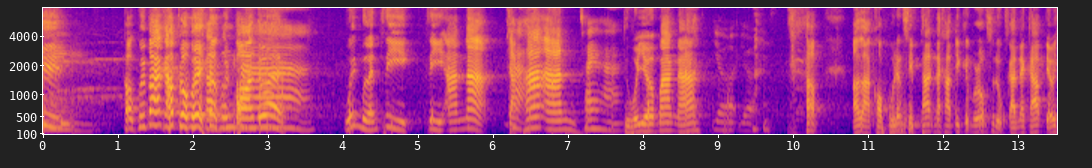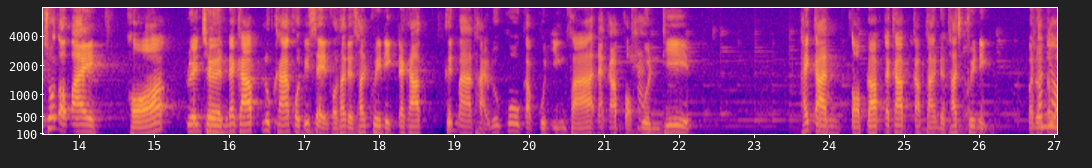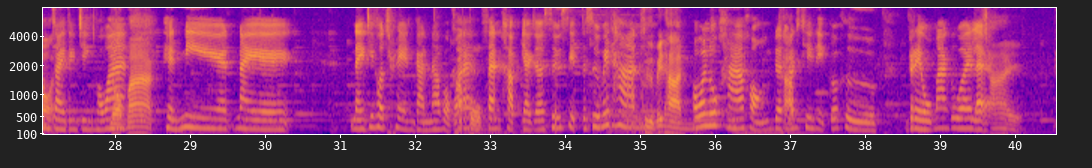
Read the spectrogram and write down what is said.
ยขอบคุณมากครับโปรเบอร์ขอบคุคุณณปอนด้วยค่ะอุ้ยเหมือนสี่สี่อันน่ะ จากค่ะห้าอัน ใช่ค่ะ ถือว่าเยอะมากนะ เยอะเยอะครับเอาล่ะขอบคุณทั้ง 10 ท่านนะครับ ที่ขึ้นมาร่วมสนุกกันนะครับ เดี๋ยวช่วงต่อไปขอเรียนเชิญนะครับ ลูกค้าคนพิเศษของทางเดอะชัดคลินิกนะครับ ขึ้นมาถ่ายรูปคู่กับคุณอิงฟ้านะครับ ขอบคุณที่ ให้การตอบรับนะครับกับทางเดอะทัชคลินิกมาโดต้ยองตยลอมอดใจจริง ๆ เพราะว่ายอมมาก เห็นมีในในที่เขาเทรนกันนะ บอกว่าครับผม แฟนคลับอยากจะซื้อสิทธิ์จะซื้อไม่ทัน ซื้อไม่ทัน เพราะว่าลูกค้าของ The ครับ Touch Clinic ก็คือเร็วมากด้วยและใช่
